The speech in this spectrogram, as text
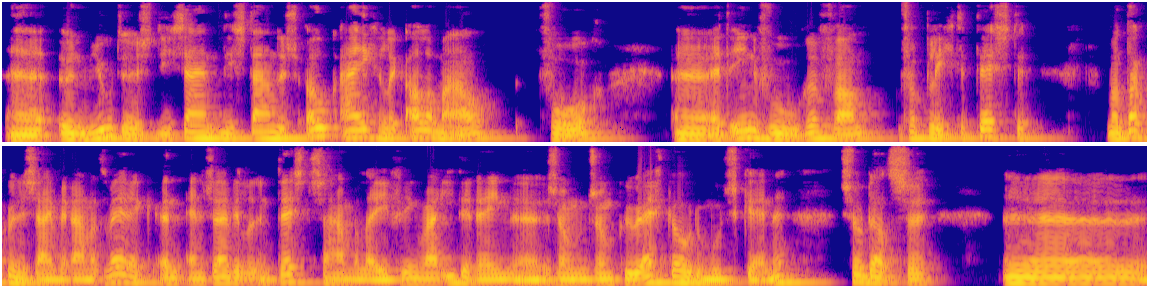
uh, Unmute Us, die, zijn, die staan dus ook eigenlijk allemaal voor het invoeren van verplichte testen. Want dan kunnen zij weer aan het werk. En, en zij willen een testsamenleving waar iedereen uh, zo'n zo'n QR-code moet scannen, zodat ze uh,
